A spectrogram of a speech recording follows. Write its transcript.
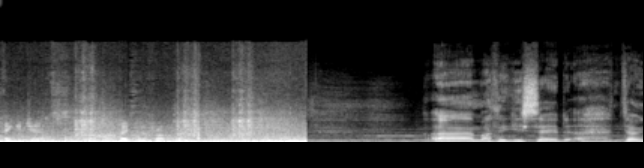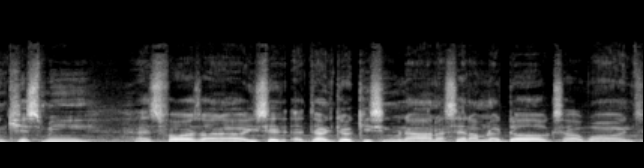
Thank you, gents. Facing the front, please. Um, I think he said, uh, "Don't kiss me." As far as I know, he said, uh, "Don't go kissing me now," and I said, "I'm no dog, so I won't."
